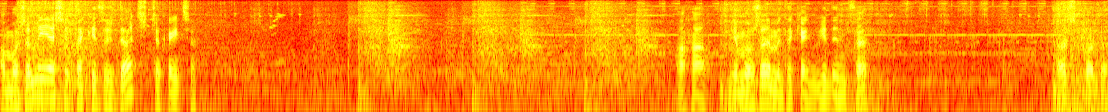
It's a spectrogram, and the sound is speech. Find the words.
A możemy jeszcze takie coś dać? Czekajcie. Aha, nie możemy tak jak w jedynce. A szkoda.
